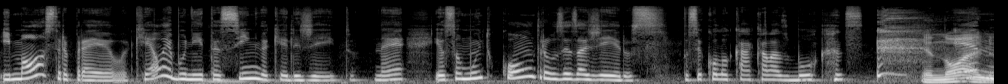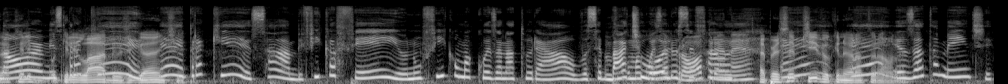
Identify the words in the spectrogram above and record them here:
e mostra pra ela que ela é bonita assim daquele jeito, né? Eu sou muito contra os exageros. Você colocar aquelas bocas Enorme, né? aquele, enormes, aquele pra lábio quê? gigante. É, pra quê, sabe? Fica feio, não fica uma coisa natural. Você Não bate uma o coisa olho, própria, você fala, né? É perceptível que não é, natural, né? Exatamente.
